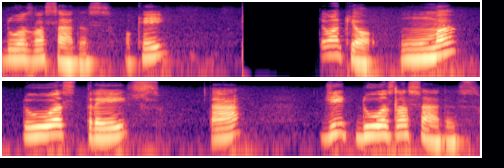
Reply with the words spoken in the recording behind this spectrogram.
Duas laçadas ok então aqui ó uma duas três tá de duas laçadas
